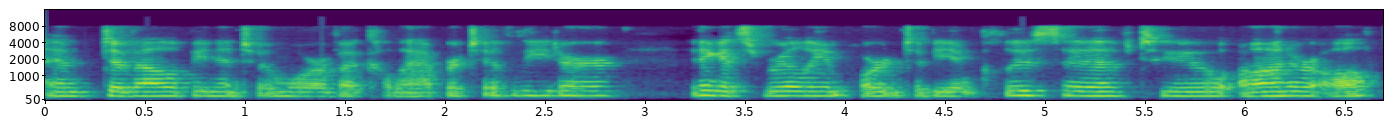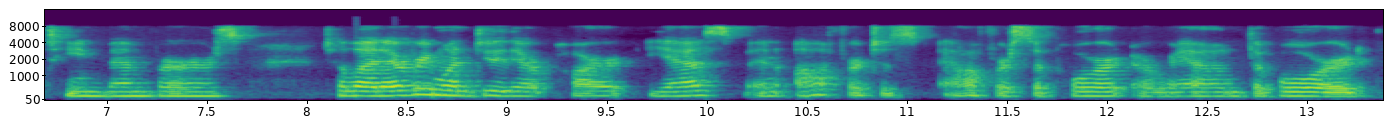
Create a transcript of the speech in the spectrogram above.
am developing into more of a collaborative leader. I think it's really important to be inclusive, to honor all team members, to let everyone do their part, yes, and offer to offer support around the board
